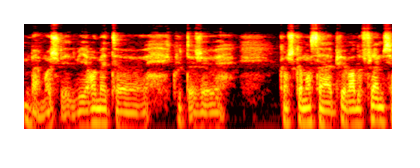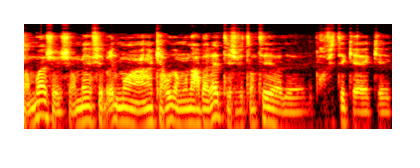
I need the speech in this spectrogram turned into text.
Bah moi je vais lui remettre. euh, écoute, je quand je commence à plus avoir de flammes sur moi, je, je remets fébrilement un, carreau dans mon arbalète et je vais tenter euh, de, de profiter qu'elle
